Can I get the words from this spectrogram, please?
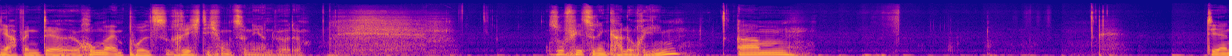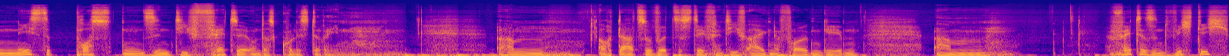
ja, wenn der Hungerimpuls richtig funktionieren würde. So viel zu den Kalorien. Ähm, der nächste Posten sind die Fette und das Cholesterin. Ähm, auch dazu wird es definitiv eigene Folgen geben. Ähm, Fette sind wichtig.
